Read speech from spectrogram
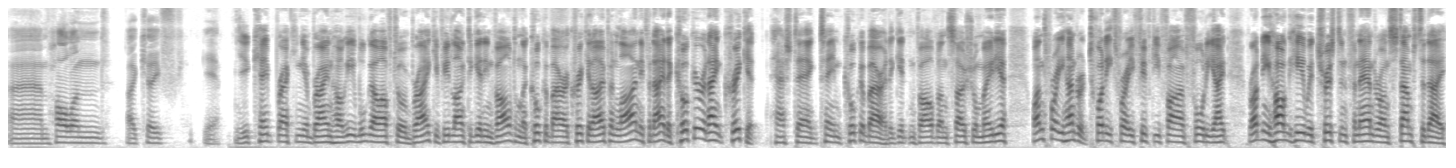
um, Holland, O'Keefe, yeah. You keep breaking your brain, Hoggy. We'll go off to a break. If you'd like to get involved on the Kookaburra Cricket Open line, if it ain't a cooker, it ain't cricket. Hashtag Team Kookaburra to get involved on social media. 1300 23 55 48. Rodney Hogg here with Tristan Foenander on Stumps today.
